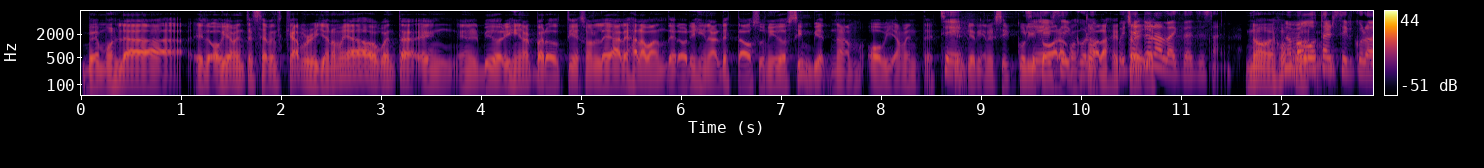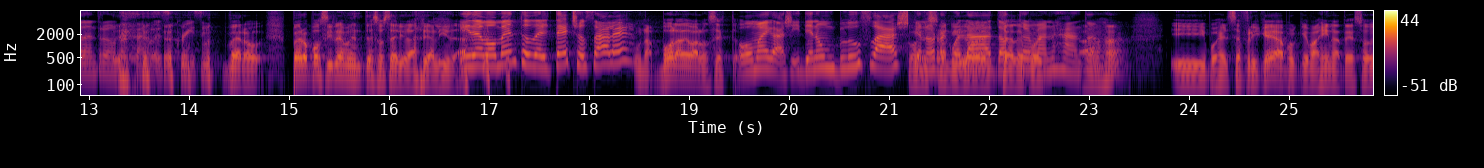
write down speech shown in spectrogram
Vemos la, el- obviamente el Seventh Cavalry. Yo no me había dado cuenta en, en el video original, pero tie- son leales a la bandera original de Estados Unidos sin Vietnam, obviamente. Sí. El que tiene el circulito Sí, el ahora con todas las Which I estrellas. like that design. No, es No como- me gusta el círculo dentro de un rectángulo, es crazy. Pero, pero posiblemente eso sería la realidad. Y de momento del techo sale, Una bola de baloncesto. oh my gosh, y tiene un blue flash con que nos recuerda a Doctor teleport. Manhattan. Ajá. Y pues él se friquea porque imagínate, eso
